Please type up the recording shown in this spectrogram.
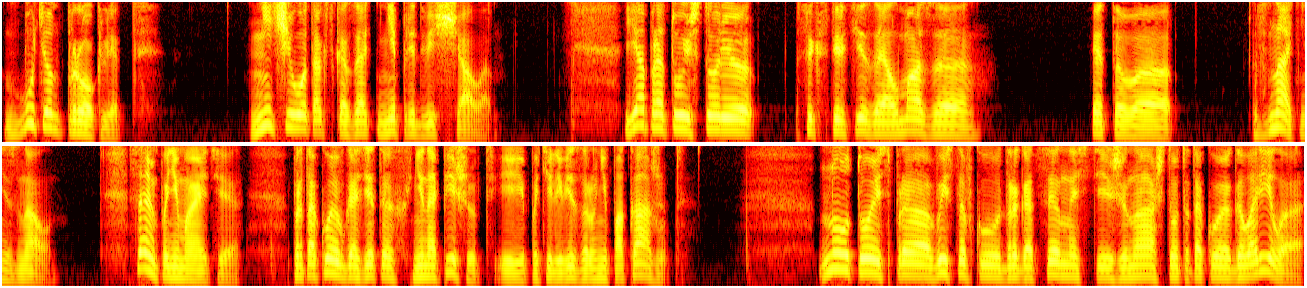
будь он проклят, ничего, так сказать, не предвещало. Я про ту историю с экспертизой алмаза этого знать не знал. Сами понимаете, про такое в газетах не напишут и по телевизору не покажут. Ну, то есть про выставку драгоценностей жена что-то такое говорила.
